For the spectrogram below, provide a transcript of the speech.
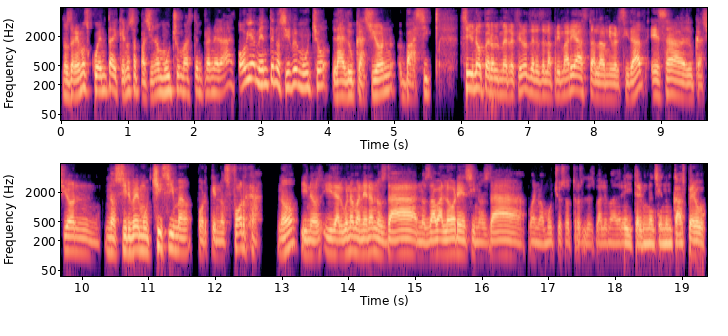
nos daremos cuenta de que nos apasiona mucho más temprana edad. Obviamente nos sirve mucho la educación básica. Sí, no, pero me refiero desde la primaria hasta la universidad, esa educación nos sirve muchísimo porque nos forja ¿no? Y, nos, y de alguna manera nos da, nos da valores y nos da, bueno, a muchos otros les vale madre y terminan siendo un caos, pero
